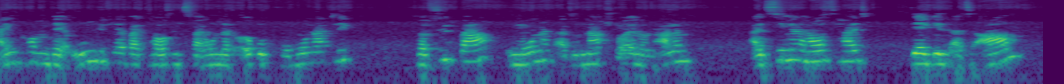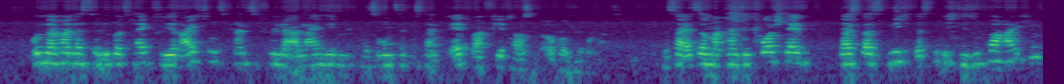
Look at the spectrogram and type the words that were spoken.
Einkommen, der ungefähr bei 1200 Euro pro Monat liegt, verfügbar im Monat, also nach Steuern und allem, als Single-Haushalt, der gilt als arm. Und wenn man das dann überträgt für die Reichtumsgrenze für eine alleinlebende Person, sind es dann etwa 4000 Euro im Monat. Das heißt, man kann sich vorstellen, dass das nicht, das sind nicht die Superreichen,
